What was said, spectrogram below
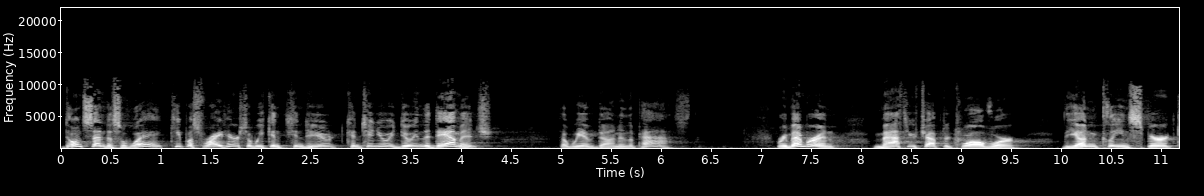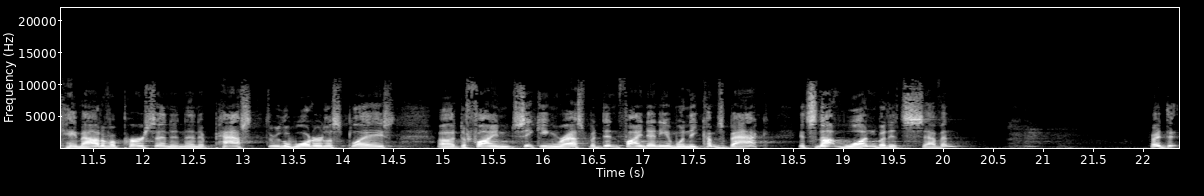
Don't send us away. Keep us right here so we can continue, doing the damage that we have done in the past. Remember in Matthew chapter 12 where the unclean spirit came out of a person and then it passed through the waterless place uh, to find seeking rest, but didn't find any. And when he comes back, it's not one, but it's seven. Right? The,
